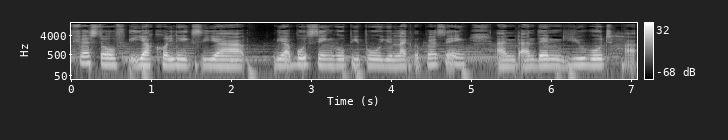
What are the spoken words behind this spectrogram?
first off your colleagues your you are both single people you like the person and and then you would ha-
